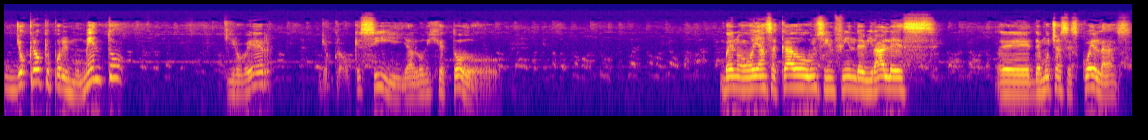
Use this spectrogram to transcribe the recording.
Yo creo que por el momento, quiero ver, yo creo que sí, ya lo dije todo. Bueno, hoy han sacado un sinfín de virales eh, de muchas escuelas.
